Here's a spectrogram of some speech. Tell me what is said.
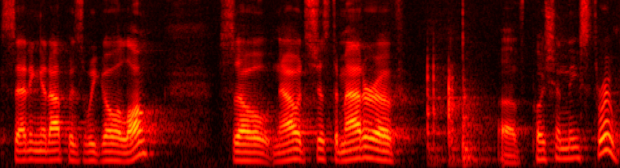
setting it up as we go along. So now it's just a matter of, of pushing these through.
